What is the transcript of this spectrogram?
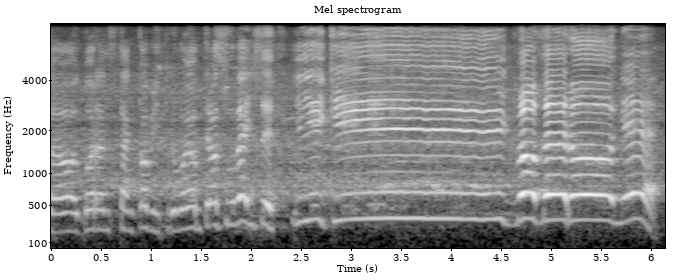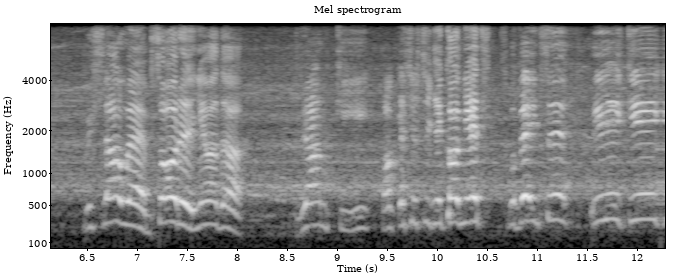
to Goran Stankowic. Próbują teraz Słoweńcy. Liki! 2-0! Nie! Myślałem, sorry, nie ma da bramki. Chociaż jeszcze nie koniec. Słoweńcy. Liki!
